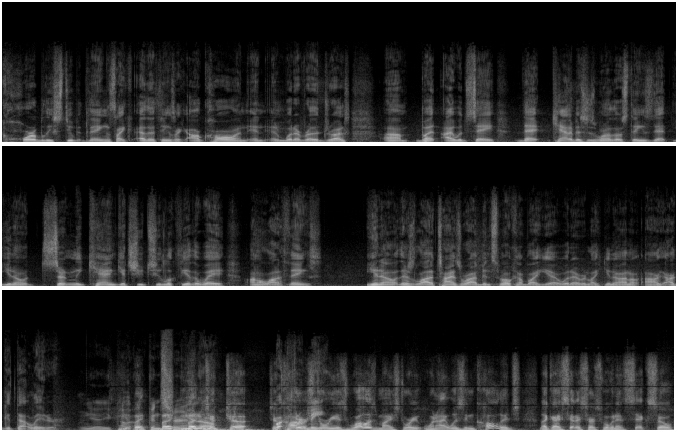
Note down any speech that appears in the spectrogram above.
horribly stupid things like other things like alcohol and and, and whatever other drugs. Um, but I would say that cannabis is one of those things that you know certainly can get you to look the other way on a lot of things. You know, there's a lot of times where I've been smoking. I'm like, yeah, whatever. Like, you know, I don't. I'll, I'll get that later. Yeah, you come but, but, unconcerned. but You know? to, to, to But Connor's me- story as well as my story, when I was in college, like I said, I started smoking at six. So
